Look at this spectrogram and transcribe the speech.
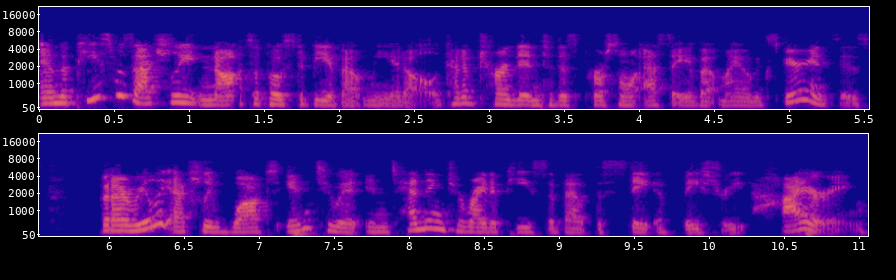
And the piece was actually not supposed to be about me at all. It kind of turned into this personal essay about my own experiences. But I really actually walked into it intending to write a piece about the state of Bay Street hiring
